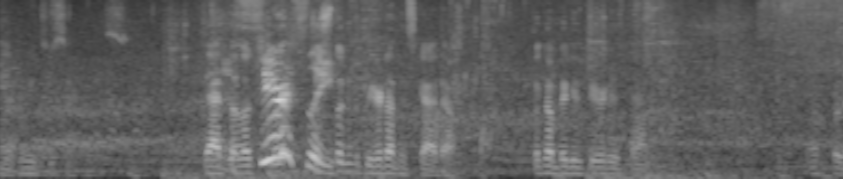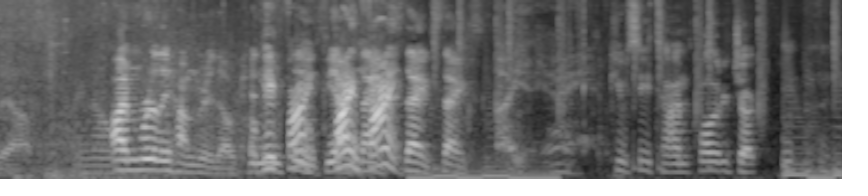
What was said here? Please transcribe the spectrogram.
Yeah, give me two seconds. Dad, but look. Seriously? Look, just look at the beard on this guy, though. Look how big his beard is, Dad. That's pretty awesome. I know. I'm really hungry though. Can Okay, you fine. Yeah, fine, thanks, fine. Thanks, thanks. Ay, ay, ay. QC time, quality check. Mm, mm, mm.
